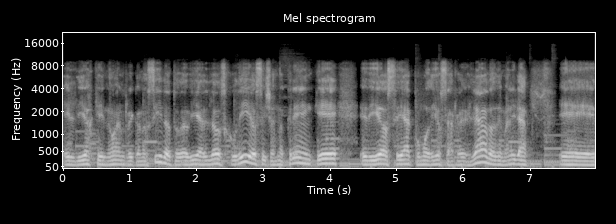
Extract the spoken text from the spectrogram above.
el Dios que no han reconocido todavía los judíos, ellos no creen que eh, Dios sea como Dios ha revelado, de manera eh,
